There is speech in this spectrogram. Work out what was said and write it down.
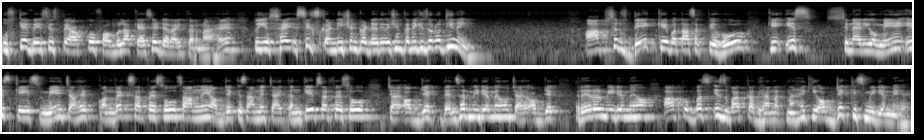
उसके बेसिस पे आपको फॉर्मूला कैसे डेराइव करना है तो ये सिक्स कंडीशन का डेरिवेशन करने की ज़रूरत ही नहीं। आप सिर्फ़ देख के बता सकते हो कि इस सिनेरियो में, इस केस में, चाहे कॉन्वेक्स सरफेस हो सामने ऑब्जेक्ट के सामने, चाहे कनकेव सरफेस हो, चाहे ऑब्जेक्ट डेंसर मीडियम में हो, चाहे ऑब्जेक्ट रेयर मीडियम में हो, आपको बस इस बात का ध्यान रखना है कि ऑब्जेक्ट किस मीडियम में है।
